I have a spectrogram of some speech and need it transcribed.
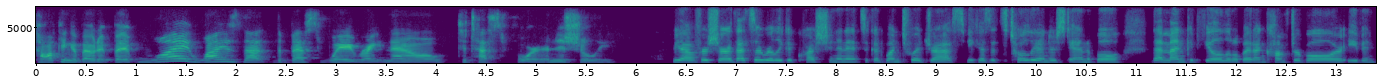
talking about it, but why why is that the best way right now to test for initially? Yeah, for sure. That's a really good question. And it's a good one to address because it's totally understandable that men could feel a little bit uncomfortable or even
